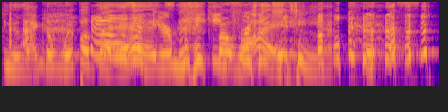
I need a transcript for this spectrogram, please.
Because I can whip up the was like, "You're making but French why?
